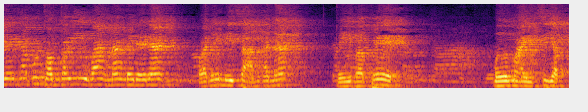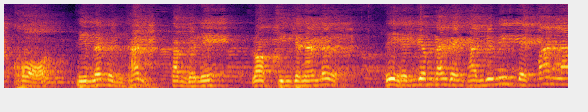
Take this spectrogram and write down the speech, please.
เลยครับ ผู้ชมเก้าอี้ว่างนั่งได้เลยนะ วันนี้มีสามคณะ มีประเภท มือใหม่เสียบขอทีมละหนึ่งท่านคำเดี๋ยวนี้ รอบชิงชนะเลิศที่เห็นเยี่ยมการแข่งขันอยู่นี่เด็กบ้านเรา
